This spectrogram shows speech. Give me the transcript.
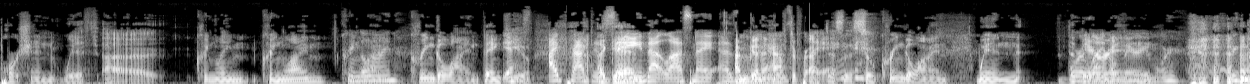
portion with uh, Kringline, Kringline, Kringelein? Kringelein. Thank Yes, you. I practiced Again, saying that last night. As I'm gonna have was to practice this. So Kringelein, when the or Baron, Lionel Barrymore. we, can,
